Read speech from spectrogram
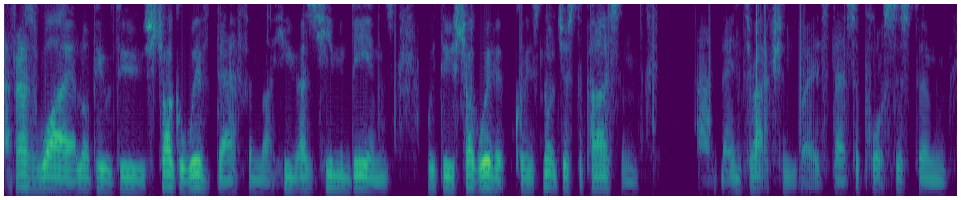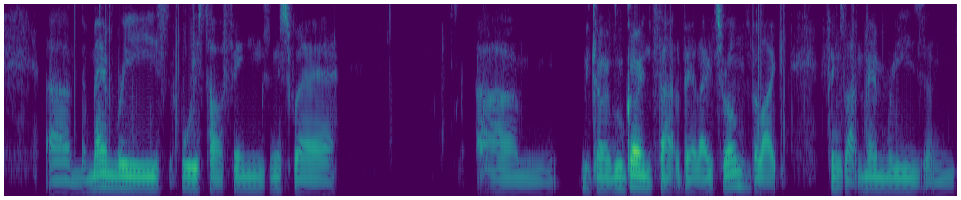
I think that's why a lot of people do struggle with death, and like, as human beings, we do struggle with it because it's not just the person and the interaction, but it's their support system, um, the memories, all these type of things, and this is where um, we go. We'll go into that a bit later on, but like things like memories and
